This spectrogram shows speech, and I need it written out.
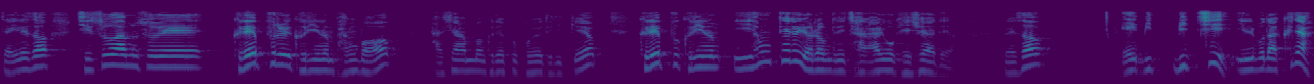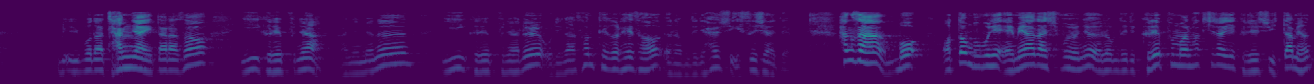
자, 이래서 지수함수의 그래프를 그리는 방법 다시 한번 그래프 보여드릴게요. 그래프 그리는 이 형태를 여러분들이 잘 알고 계셔야 돼요. 그래서 밑, 밑이 1보다 크냐, 1보다 작냐에 따라서 이 그래프냐 아니면은 이 그래프냐를 우리가 선택을 해서 여러분들이 할 수 있으셔야 돼요. 항상 뭐 어떤 부분이 애매하다 싶으면요. 여러분들이 그래프만 확실하게 그릴 수 있다면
